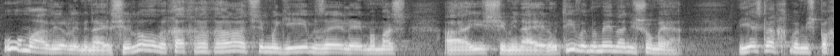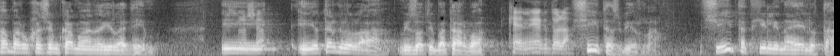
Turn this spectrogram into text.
הוא מעביר למנהל שלו, וכך כך, עד שמגיעים זה לממש האיש שמנהל אותי, וממנו אני שומע. יש לך במשפחה, ברוך השם, כמה ילדים. היא, שלושה. היא יותר גדולה מזאתי בת ארבע. כן, היא הגדולה. שהיא תסביר לה, שהיא תתחיל לנהל אותה.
